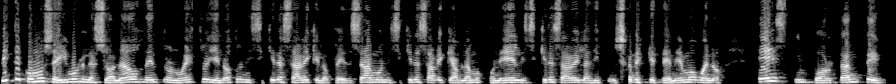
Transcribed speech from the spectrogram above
¿Viste cómo seguimos relacionados dentro nuestro y el otro ni siquiera sabe que lo pensamos, ni siquiera sabe que hablamos con él, ni siquiera sabe las discusiones que tenemos? Bueno, es importante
